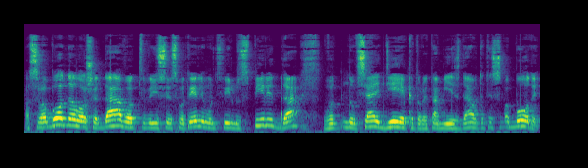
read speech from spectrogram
А свободная лошадь, да, вот если смотрели мультфильм «Спирит», да, вот ну, вся идея, которая там есть, да, вот этой свободы.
